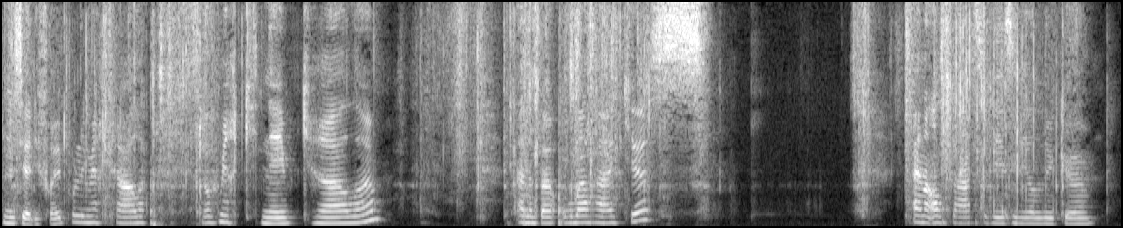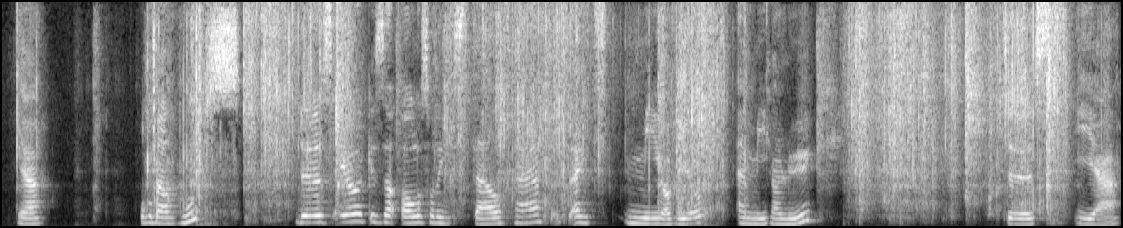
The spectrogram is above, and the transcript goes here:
Dus ja, die fruitpolymeerkralen. Nog meer knijpkralen. En een paar oorbelhaakjes. En als laatste deze heel leuke ja. Dus eigenlijk is dat alles wat ik besteld heb. Het is echt mega veel en mega leuk. Dus ja.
